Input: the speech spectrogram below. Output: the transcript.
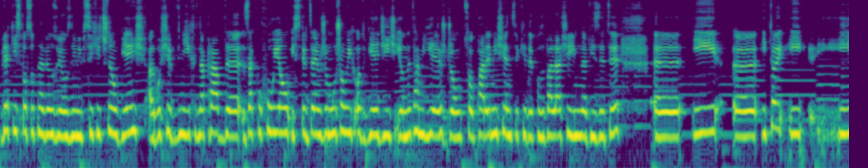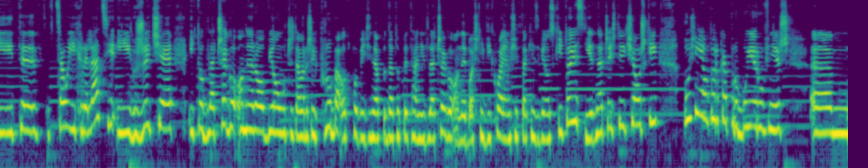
w jakiś sposób nawiązują z nimi psychiczną więź, albo się w nich naprawdę zakochują i stwierdzają, że muszą ich odwiedzić i one tam jeżdżą co parę miesięcy, kiedy pozwala się im na wizyty. Yy, I, yy, i to i, i i te, całe ich relacje i ich życie i to dlaczego one robią, czy tam raczej próba odpowiedzi na, na to pytanie, dlaczego one właśnie wikłają się w takie związki, to jest jedna część tej książki. Później autorka próbuje również um,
